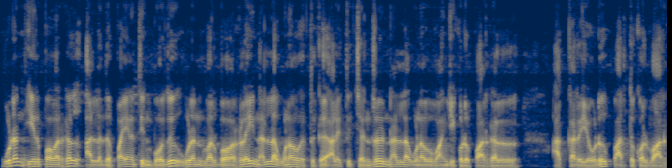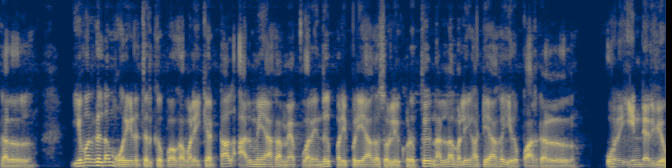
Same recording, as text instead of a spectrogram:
உடன் இருப்பவர்கள் அல்லது பயணத்தின் போது உடன் வருபவர்களை நல்ல உணவகத்துக்கு அழைத்துச் சென்று நல்ல உணவு வாங்கி கொடுப்பார்கள். அக்கறையோடு பார்த்து கொள்வார்கள். இவர்களிடம் ஒரு இடத்திற்கு போக வழி கேட்டால் அருமையாக மேப் வரைந்து படிப்படியாக சொல்லிக் கொடுத்து நல்ல வழிகாட்டியாக இருப்பார்கள். ஒரு இன்டர்வியூ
